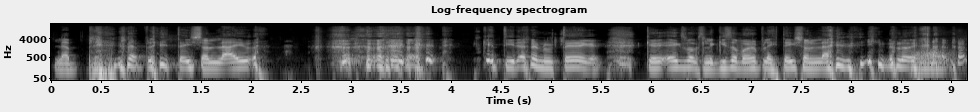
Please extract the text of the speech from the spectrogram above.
la, la PlayStation Live. que tiraron ustedes que, que Xbox le quiso poner PlayStation Live y no lo dejaron.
